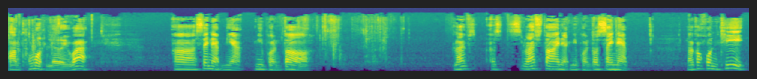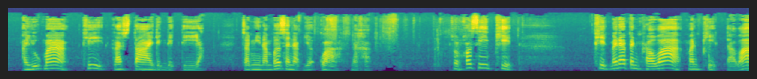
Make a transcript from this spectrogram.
ความทั้งหมดเลยว่าไซนัปเนี่ยมีผลต่อlife lifestyle เนี่ยมีผลต่อ synapse แล้วก็คนที่อายุมากที่ไลฟ์สไตล์เด็กๆดีอะจะมี number synapse เยอะกว่านะครับ ส่วนข้อ C ผิด ผิดไม่ได้เป็นเพราะว่ามันผิดแต่ว่า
